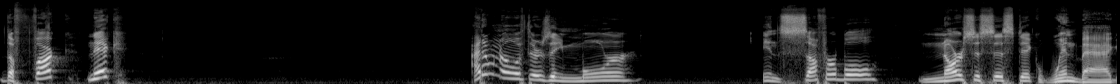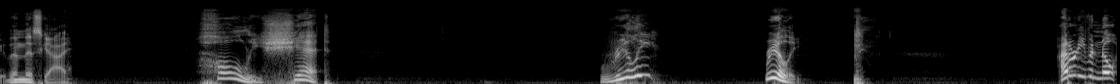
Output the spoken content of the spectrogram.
The fuck, Nick? I don't know if there's a more insufferable, narcissistic windbag than this guy. Holy shit. Really? Really? Don't even know.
